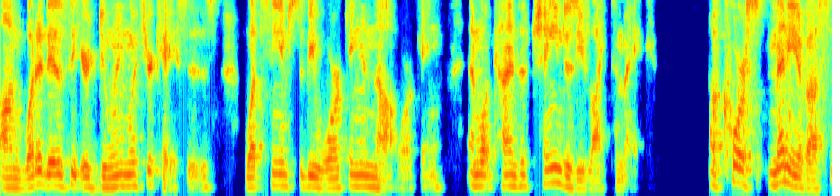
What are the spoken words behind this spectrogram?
on what it is that you're doing with your cases, what seems to be working and not working, and what kinds of changes you'd like to make. Of course, many of us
